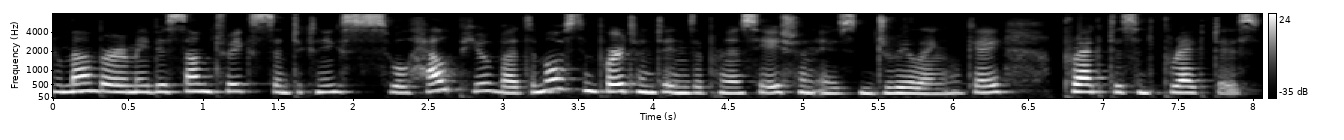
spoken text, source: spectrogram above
remember, maybe some tricks and techniques will help you, but the most important in the pronunciation is drilling, okay? Practice and practice.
